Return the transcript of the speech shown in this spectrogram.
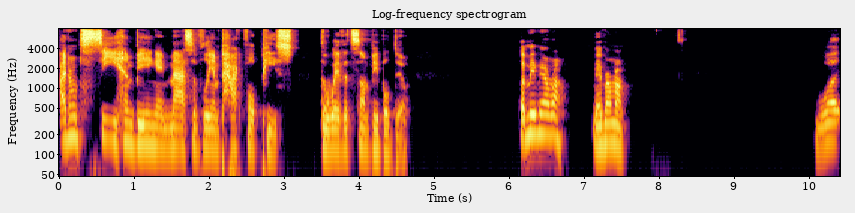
I don't see him being a massively impactful piece the way that some people do. But maybe I'm wrong. Maybe I'm wrong. What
